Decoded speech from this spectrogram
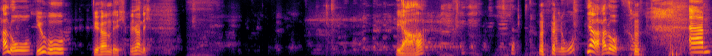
Hallo. Juhu. Wir hören dich. Wir hören dich. Ja. Hallo? Ja, hallo. So. Ähm,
